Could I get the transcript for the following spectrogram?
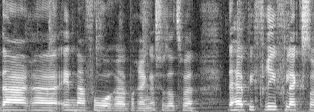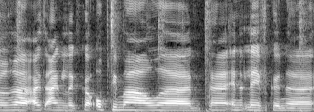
daarin naar voren brengen. Zodat we de Happy Free Flexer uh, uiteindelijk uh, optimaal uh, in het leven kunnen,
